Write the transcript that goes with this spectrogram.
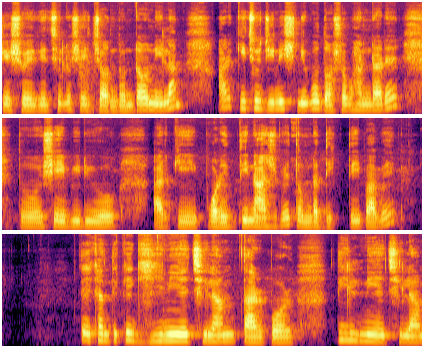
শেষ হয়ে গেছিল, সেই চন্দনটাও নিলাম। আর কিছু জিনিস নিব দশভাণ্ডারের। তো সেই ভিডিও আর কি পরের দিন আসবে, তোমরা দেখতেই পাবে। তো এখান থেকে ঘি নিয়েছিলাম, তারপর তিল নিয়েছিলাম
